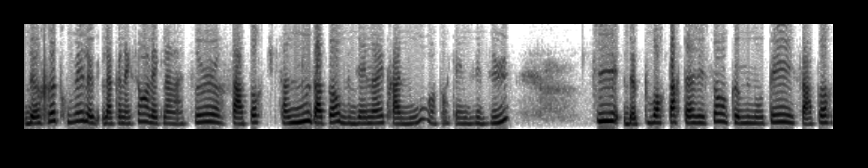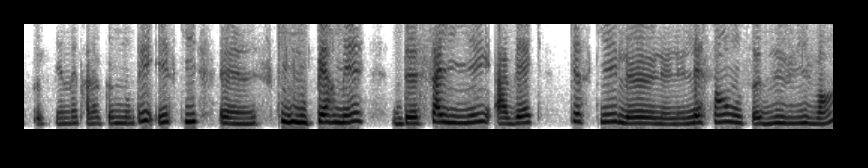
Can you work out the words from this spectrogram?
retrouver la connexion avec la nature. Ça nous apporte du bien-être à nous en tant qu'individus. Puis de pouvoir partager ça en communauté, ça apporte du bien-être à la communauté et ce qui, euh, ce qui nous permet de s'aligner avec qu'est-ce qui est l'essence le, du vivant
